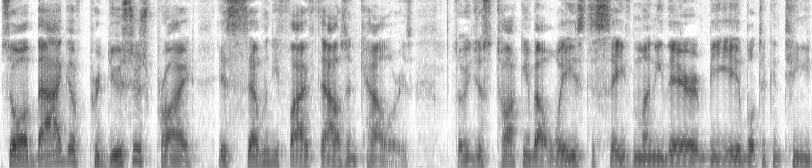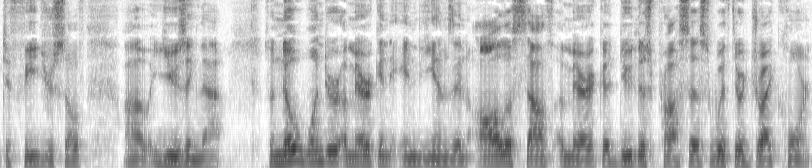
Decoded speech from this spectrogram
So a bag of Producer's Pride is 75,000 calories. So he's just talking about ways to save money there and be able to continue to feed yourself uh, using that. So no wonder American Indians in all of South America do this process with their dry corn.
